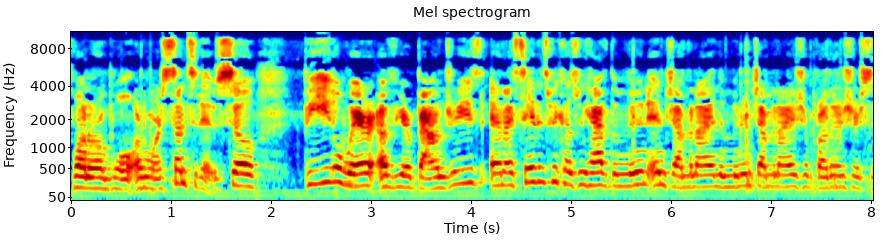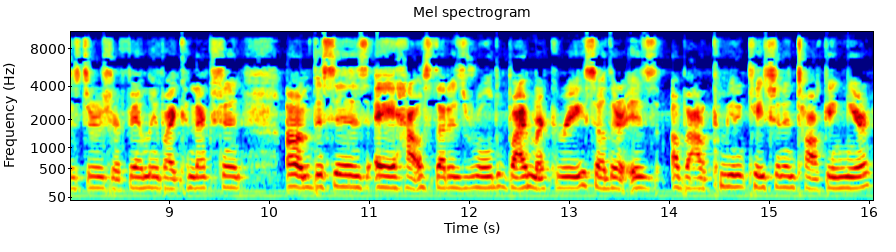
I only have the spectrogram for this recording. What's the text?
vulnerable or more sensitive. So be aware of your boundaries. And I say this because we have the moon in Gemini, and the moon in Gemini is your brothers, your sisters, your family by connection. Um, this is a house that is ruled by Mercury, so there is about communication and talking here.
